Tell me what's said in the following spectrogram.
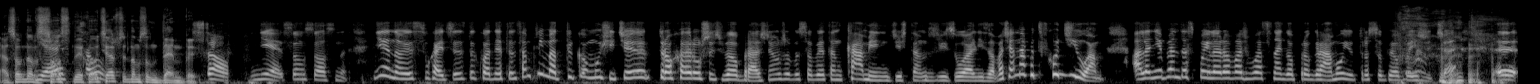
A są tam Jest, sosny są. chociaż, czy tam są dęby? Są, nie, są sosny. Nie no, jest, słuchajcie, jest dokładnie ten sam klimat, tylko musicie trochę ruszyć wyobraźnią, żeby sobie ten kamień gdzieś tam zwizualizować. Ja nawet wchodziłam, ale nie będę spoilerować własnego programu, jutro sobie obejrzycie. E,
